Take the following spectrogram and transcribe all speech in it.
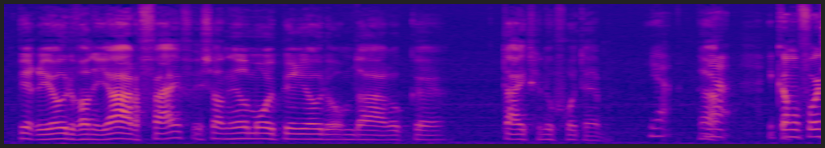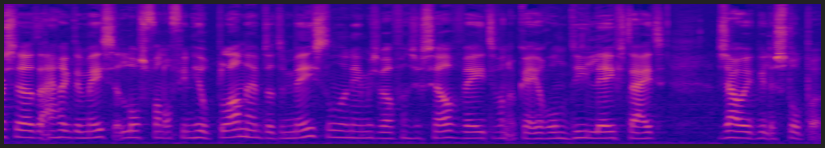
een periode van een jaar of vijf is dan een hele mooie periode om daar ook tijd genoeg voor te hebben. Ja, ja. ik kan me voorstellen dat eigenlijk de meeste, los van of je een heel plan hebt, dat de meeste ondernemers wel van zichzelf weten van oké, rond die leeftijd zou ik willen stoppen.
